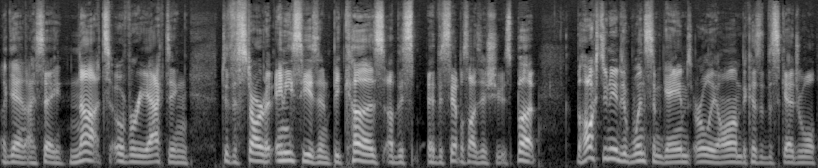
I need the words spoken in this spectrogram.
again, I say not overreacting to the start of any season because of, this, the sample size issues. But the Hawks do need to win some games early on because of the schedule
